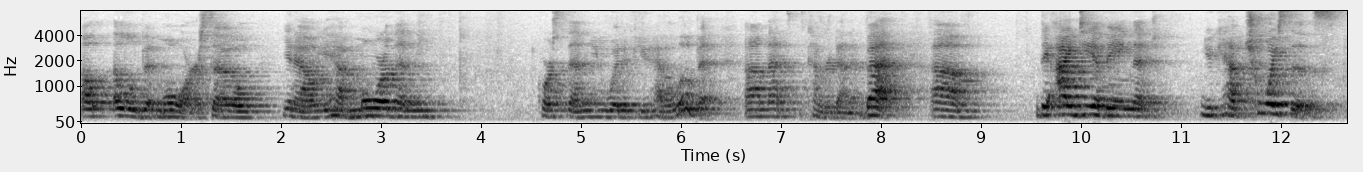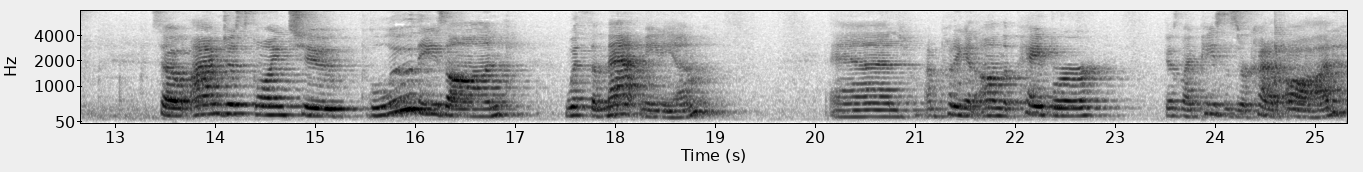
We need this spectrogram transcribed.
a, a little bit more. So, you know, you have more than, of course, than you would if you had a little bit. Um, that's kind of redundant. But um, the idea being that you have choices. So I'm just going to glue these on with the matte medium and I'm putting it on the paper because my pieces are kind of odd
